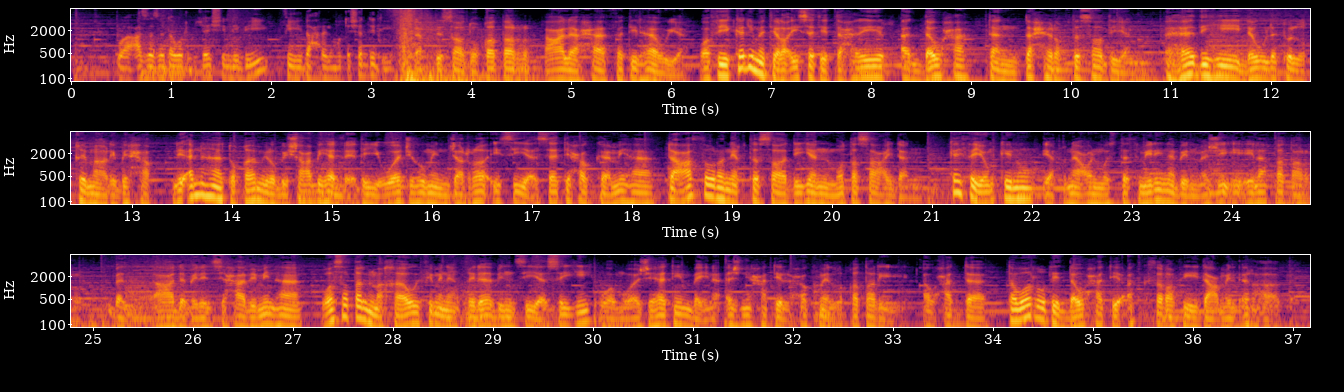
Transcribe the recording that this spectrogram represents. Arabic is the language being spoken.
وعزز دور الجيش الليبي في دحر المتشددين. اقتصاد قطر على حافة الهاوية. وفي كلمة رئيسة التحرير الدوحة تنتحر اقتصاديا. هذه دولة القمار بحق لأنها تقامر بشعبها الذي يواجه من جراء سياسات حكامها تعثرا اقتصاديا متصاعدا. كيف يمكن إقناع المستثمرين بالمجيء إلى قطر؟ بل عدم الانسحاب منها وسط المخاوف من انقلاب سياسي ومواجهة بين أجنحة الحكم القطري أو حتى تورط الدوحة أكثر في دعم الإرهاب.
